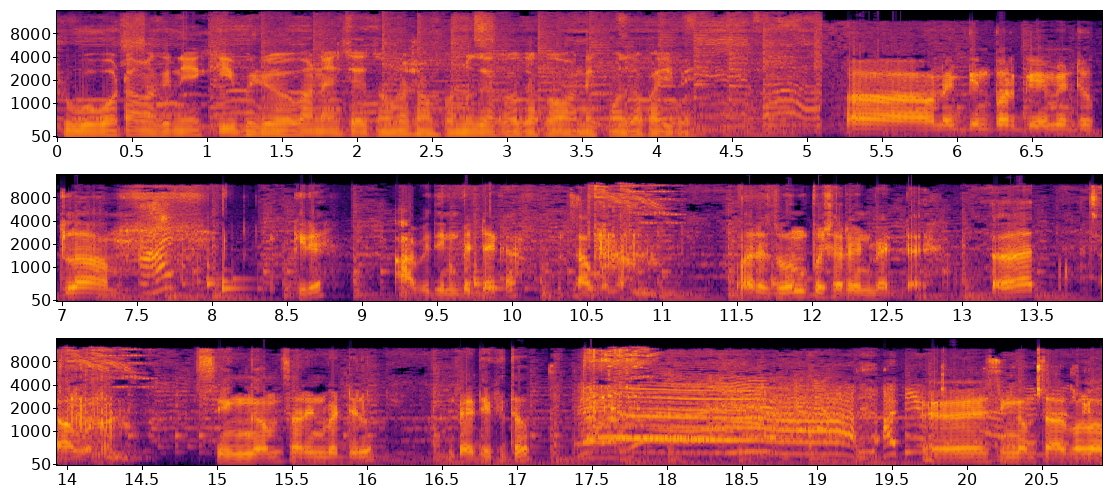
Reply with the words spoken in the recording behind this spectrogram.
শুভবট আমাকে নিয়ে কি ভিডিও বানাইছে তোমরা সম্পূর্ণ দেখো দেখো অনেক মজা পাইবে। অনেকদিন পর গেমে ঢুকলাম। কিরে আবেদিন বেড দেখা যাব না। আরে জোন পুষার ইনভাইট দেয় যাব না। সিঙ্গাম স্যার ইনভাইট দিল যাই দেখি তো। এ সিঙ্গাম স্যার বলো।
